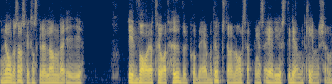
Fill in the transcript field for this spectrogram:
någonstans liksom skulle landa i i var jag tror att huvudproblemet uppstår i målsättningen så är det just i den clinchen.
